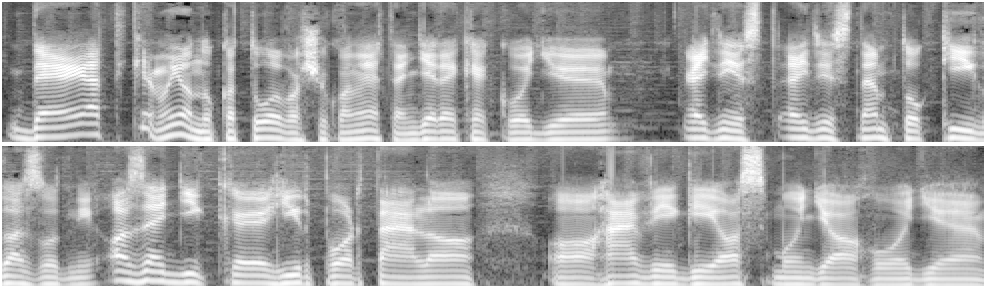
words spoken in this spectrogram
de hát igen, olyanokat olvasok a neten gyerekek, hogy egyrészt, egyrészt nem tudok kiigazodni. Az egyik eh, hírportál, a, a HVG azt mondja, hogy, eh,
